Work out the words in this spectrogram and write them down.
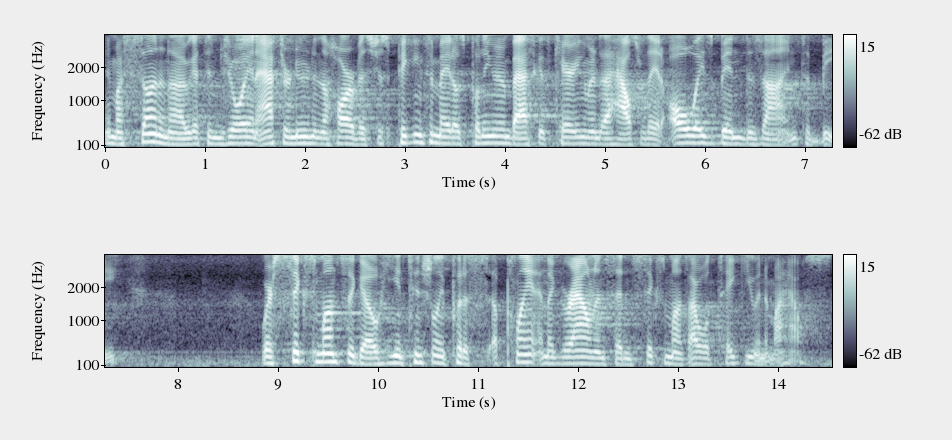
And my son and I, we got to enjoy an afternoon in the harvest, just picking tomatoes, putting them in baskets, carrying them into the house where they had always been designed to be. Where six months ago, he intentionally put a, a plant in the ground and said, In six months, I will take you into my house.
